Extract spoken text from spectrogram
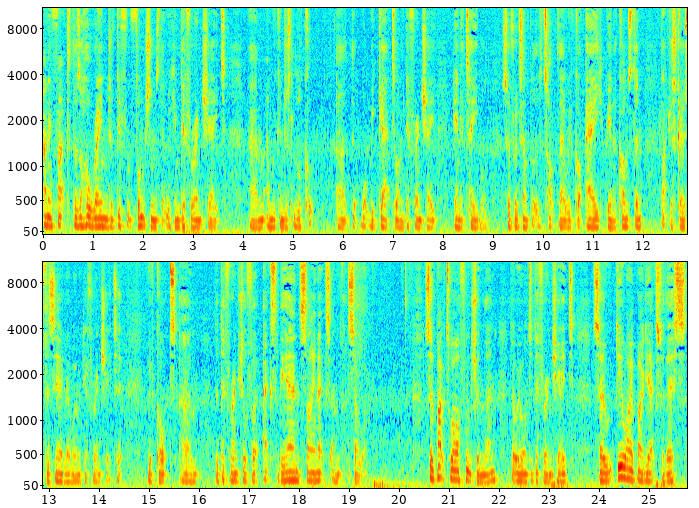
and in fact there's a whole range of different functions that we can differentiate um, and we can just look up uh, the, what we get when we differentiate in a table. So for example at the top there we've got a being a constant. That just goes to zero when we differentiate it. We've got um, the differential for x to the n sine x and, and so on. So back to our function then that we want to differentiate. So dy by dx for this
